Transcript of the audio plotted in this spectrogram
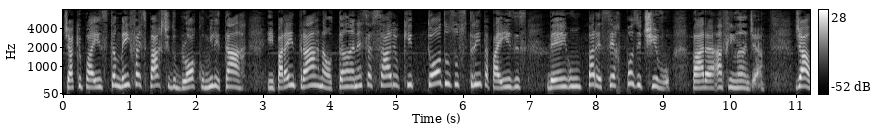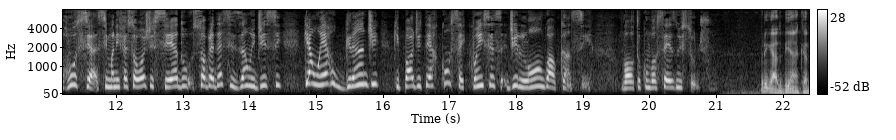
já que o país também faz parte do bloco militar e para entrar na OTAN é necessário que todos os 30 países deem um parecer positivo para a Finlândia. Já a Rússia se manifestou hoje cedo sobre a decisão e disse que é um erro grande que pode ter consequências de longo alcance. Volto com vocês no estúdio. Obrigado, Bianca.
